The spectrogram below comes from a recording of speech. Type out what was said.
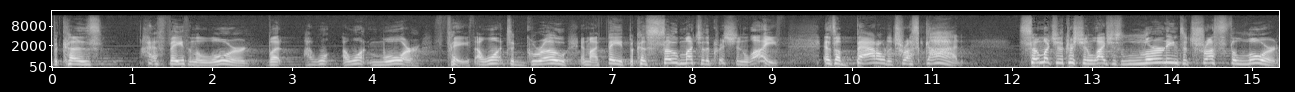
because I have faith in the Lord, but I want, I want more faith. I want to grow in my faith because so much of the Christian life is a battle to trust God. So much of the Christian life is just learning to trust the Lord,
